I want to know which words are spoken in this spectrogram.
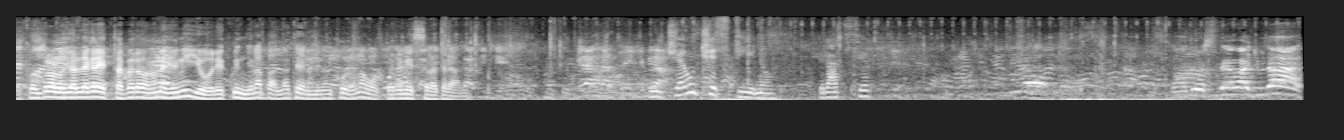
Il controllo di Allegretta però non è dei migliori e quindi la palla termina ancora una volta rimessa laterale. Non c'è un cestino. Grazie. Tu stai a aiutare!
